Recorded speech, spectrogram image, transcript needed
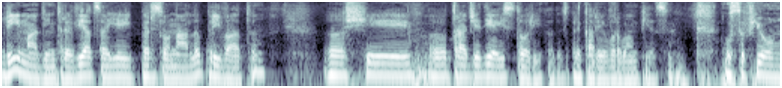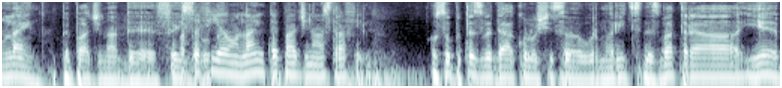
rima dintre viața ei personală, privată, uh, și uh, tragedia istorică despre care e vorba în piesă. O să fie online pe pagina de Facebook? O să fie online pe pagina Astrafilm. O să puteți vedea acolo și să urmăriți dezbaterea. E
